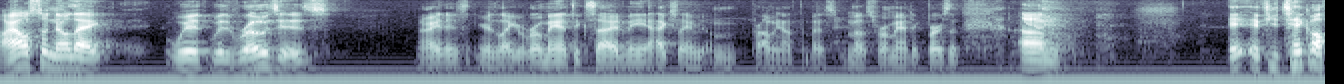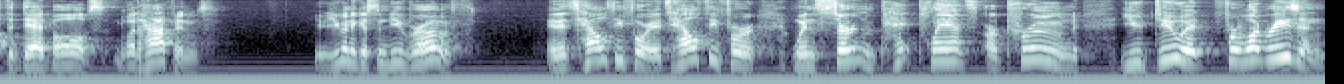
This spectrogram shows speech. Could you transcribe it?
I also know that with with roses, all right, there's, there's like a romantic side of me. Actually, I'm, I'm probably not the most most romantic person. Um, if you take off the dead bulbs, what happens? You're going to get some new growth. And it's healthy for you. It's healthy for when certain p- plants are pruned. You do it for what reason?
